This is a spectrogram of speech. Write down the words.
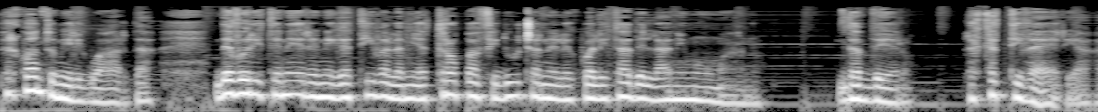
Per quanto mi riguarda, devo ritenere negativa la mia troppa fiducia nelle qualità dell'animo umano. Davvero, la cattiveria,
